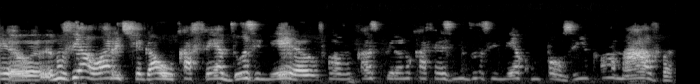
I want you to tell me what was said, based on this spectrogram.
Eu, eu não vi a hora de chegar o café às duas e meia. Eu falava, eu ficava esperando o cafezinho às duas e meia com um pãozinho que eu amava.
